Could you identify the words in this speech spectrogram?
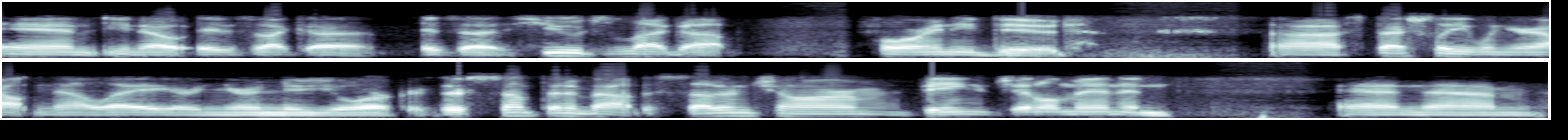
and you know, is like a is a huge leg up for any dude. Uh, especially when you're out in LA or you're in New York, or there's something about the Southern charm, being a gentleman, and and um,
